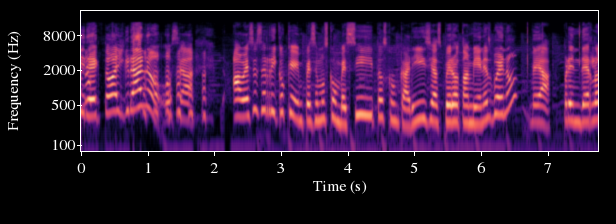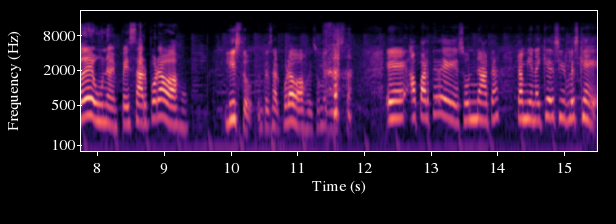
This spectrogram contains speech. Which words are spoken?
directo al grano. O sea, a veces es rico que empecemos con besitos, con caricias, pero también es bueno, vea, prenderlo de una, empezar por abajo. Listo, empezar por abajo, eso me gusta. Eh, aparte de eso, Nata, también hay que decirles que,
